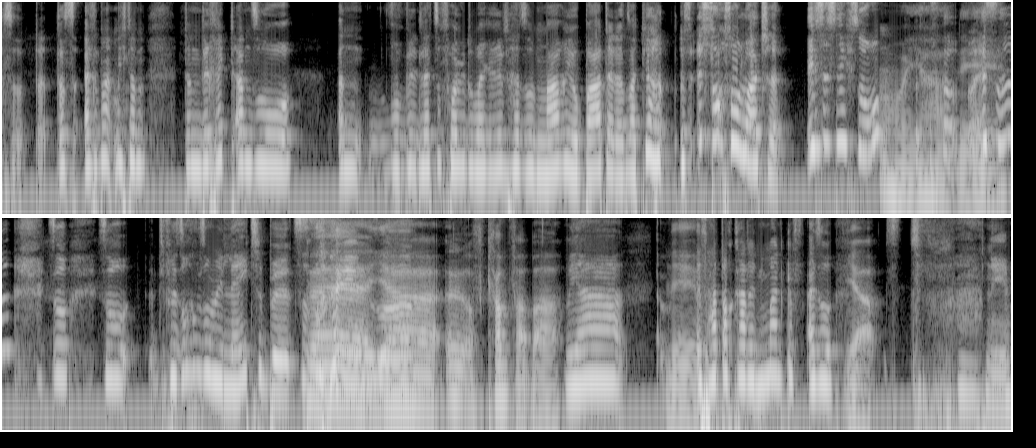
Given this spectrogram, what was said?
So, da- das erinnert mich dann, dann direkt an so, an, wo wir letzte Folge drüber geredet haben, so ein Mario Bart, der dann sagt, ja, es ist doch so, Leute. Ist es nicht so? Oh ja, so, nee. Weißt du? So, so, die versuchen so relatable zu sein. So. ja, äh, auf Krampf aber. ja, Nee. es hat doch gerade niemand gef also, Ja, ach, nee,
